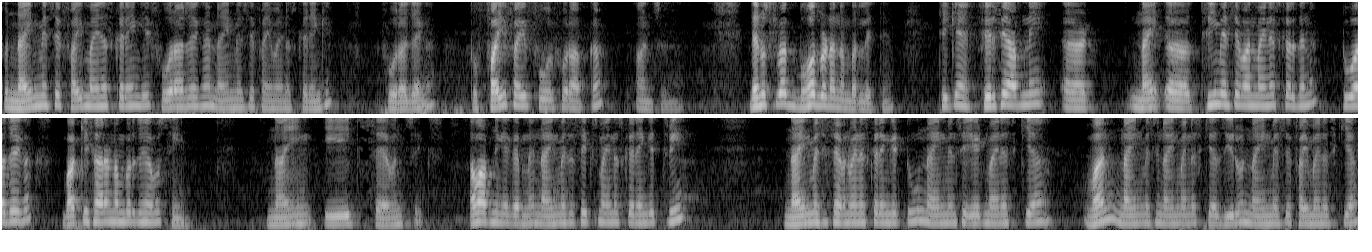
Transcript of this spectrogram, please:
तो नाइन में से फाइव माइनस करेंगे फोर आ जाएगा। नाइन में से फाइव माइनस करेंगे फोर आ जाएगा। तो फाइव फाइव फोर फोर आपका आंसर है। देन उसके बाद बहुत बड़ा नंबर लेते हैं। ठीक है? फिर से आपने नाइन थ्री में से वन माइनस कर देना टू आ जाएगा। बाकी सारा नंबर जो है वो same nine eight seven six अब आपने क्या करना है? नाइन में से सिक्स माइनस करेंगे थ्री नाइन में से सेवन माइनस करेंगे टू नाइन में से एट माइनस किया वन नाइन में से नाइन माइनस किया ज़ीरो नाइन में से फाइव माइनस किया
